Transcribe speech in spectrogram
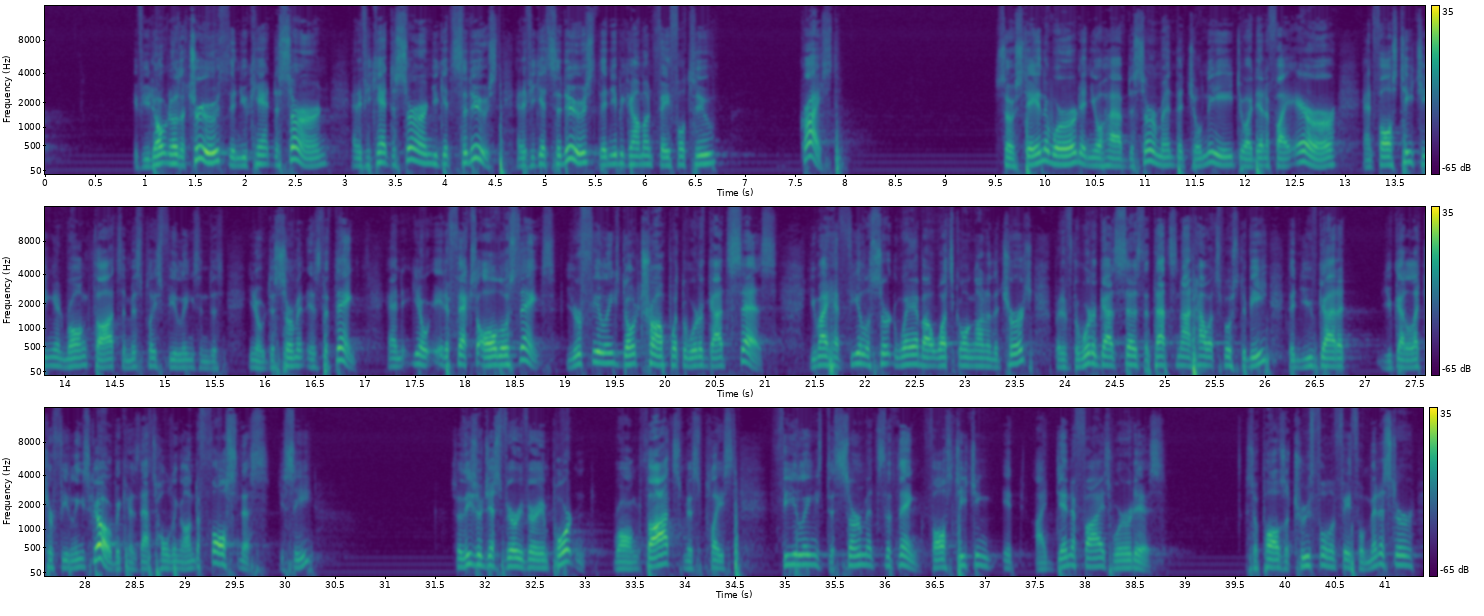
If you don't know the truth, then you can't discern. And if you can't discern, you get seduced. And if you get seduced, then you become unfaithful to Christ. So stay in the Word, and you'll have discernment that you'll need to identify error and false teaching and wrong thoughts and misplaced feelings. And you know, discernment is the thing, and you know it affects all those things. Your feelings don't trump what the Word of God says. You might have feel a certain way about what's going on in the church, but if the Word of God says that that's not how it's supposed to be, then you've got to you've got to let your feelings go because that's holding on to falseness. You see. So these are just very very important. Wrong thoughts, misplaced feelings, discernment's the thing. False teaching it identifies where it is. So Paul's a truthful and faithful minister.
